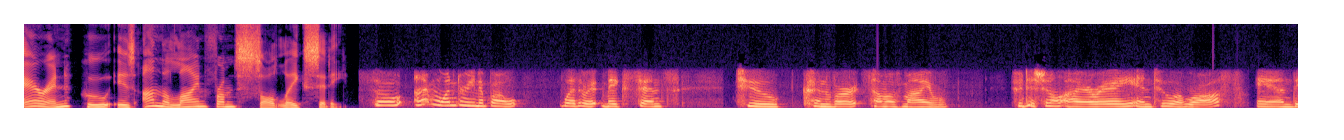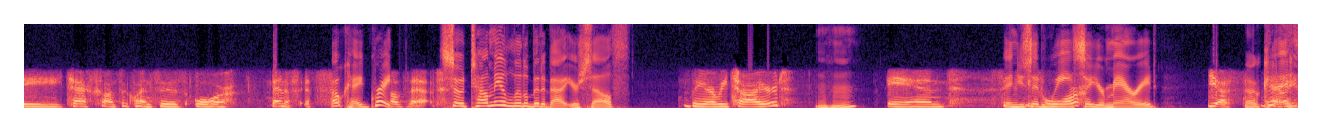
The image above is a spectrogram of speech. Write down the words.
Erin, who is on the line from Salt Lake City. So I'm wondering about whether it makes sense to convert some of my traditional IRA into a Roth and the tax consequences or benefits. Okay, great. Of that. So tell me a little bit about yourself. We are retired. Mm-hmm. And 64. and you said we, so you're married. Yes. Okay.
